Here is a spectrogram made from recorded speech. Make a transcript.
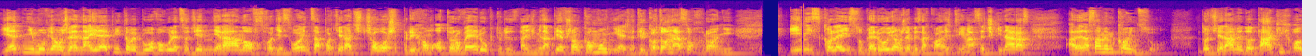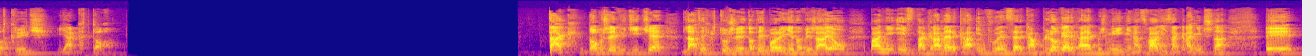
Jedni mówią, że najlepiej to by było w ogóle codziennie rano o wschodzie słońca pocierać czoło szprychą od roweru, który zdaliśmy na pierwszą komunię, że tylko to nas ochroni. Inni z kolei sugerują, żeby zakładać dwie maseczki naraz, ale na samym końcu docieramy do takich odkryć jak to. Tak, dobrze widzicie, dla tych, którzy do tej pory nie dowierzają, pani instagramerka, influencerka, blogerka, jakbyśmy jej nie nazwali, zagraniczna, yy,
